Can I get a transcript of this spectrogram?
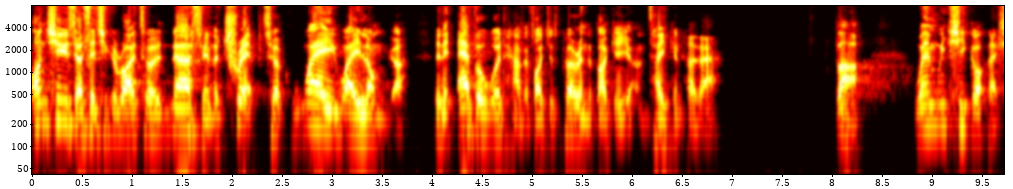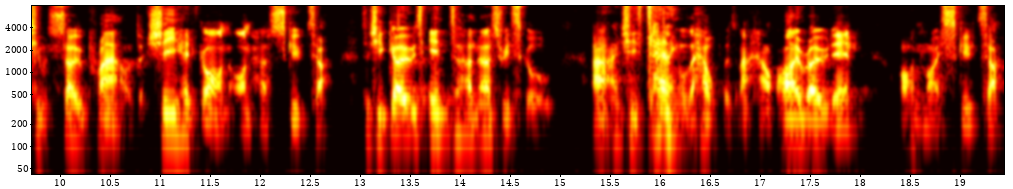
on Tuesday I said she could ride to a nursery, and the trip took way, way longer than it ever would have if I'd just put her in the buggy and taken her there. But when we, she got there, she was so proud that she had gone on her scooter. So she goes into her nursery school uh, and she's telling all the helpers about how I rode in on my scooter.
